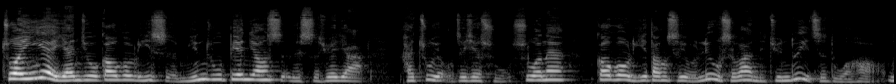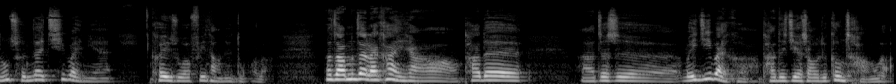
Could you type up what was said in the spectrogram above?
专业研究高句丽史、民族边疆史的史学家还著有这些书，说呢，高句丽当时有六十万的军队之多，哈，能存在七百年。可以说非常的多了，那咱们再来看一下啊，它的啊，这是维基百科，它的介绍就更长了。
